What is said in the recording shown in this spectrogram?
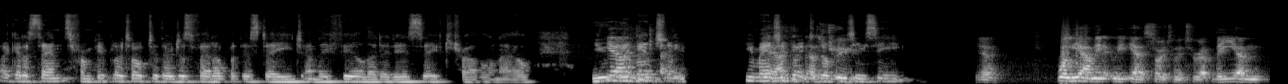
I get a sense from people I talk to they're just fed up at this stage and they feel that it is safe to travel now. You, yeah, you mentioned think, you mentioned yeah, the WTC. True. Yeah. Well, yeah, I mean, yeah. Sorry to interrupt. The um,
